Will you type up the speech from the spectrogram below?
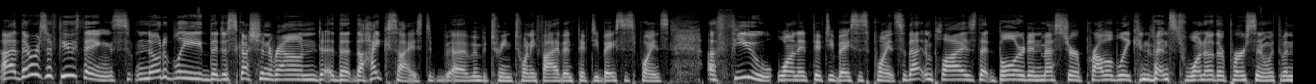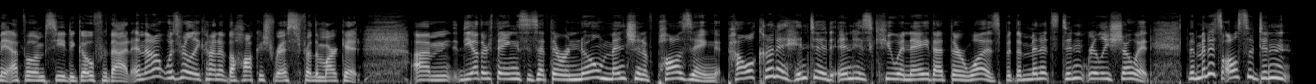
Uh, there was a few things, notably the discussion around the, the hike size uh, in between 25 and 50 basis points. A few wanted 50 basis points, so that implies that Bullard and Mester probably convinced one other person within the FOMC to go for that, and that was really kind of the hawkish risk for the market. Um, the other things is that there were no mention of pausing. Powell kind of hinted in his Q and A that there was, but the minutes didn't really show it. The minutes also didn't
